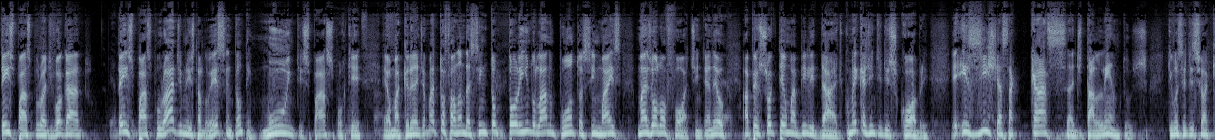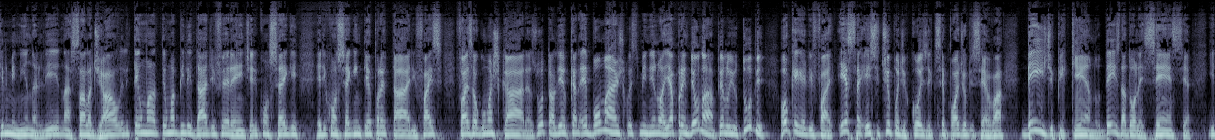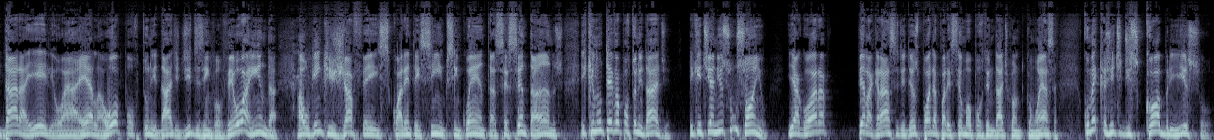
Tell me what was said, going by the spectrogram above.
tem espaço para o advogado, Verdade. tem espaço para o administrador. Esse então tem muito espaço, porque muito espaço. é uma grande. Mas tô falando assim, tô, tô, indo lá no ponto assim, mais, mais holofote, entendeu? É. A pessoa que tem uma habilidade, como é que a gente descobre? Existe essa caça de talentos que você disse, ó, aquele menino ali na sala de aula, ele tem uma, tem uma habilidade diferente, ele consegue, ele consegue interpretar, ele faz, faz algumas caras. Outro ali, o cara é bom mágico esse menino aí, aprendeu na, pelo YouTube? Olha o que ele faz. Essa, esse tipo de coisa que você pode observar desde pequeno, desde a adolescência e dar a ele ou a ela a oportunidade de desenvolver, ou ainda alguém que já fez 45, 50, 60 anos e que não teve oportunidade e que tinha nisso um sonho. E agora, pela graça de Deus, pode aparecer uma oportunidade como, como essa. Como é que a gente descobre isso?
